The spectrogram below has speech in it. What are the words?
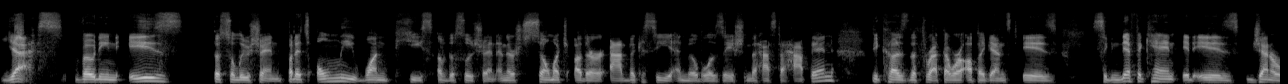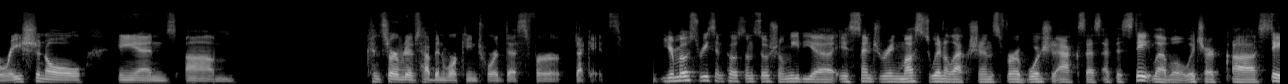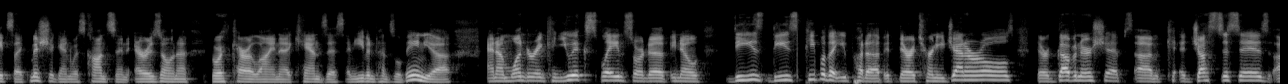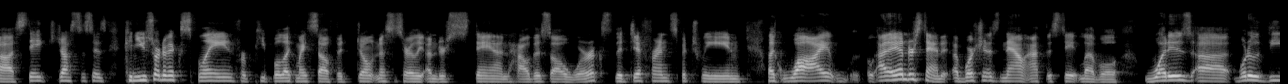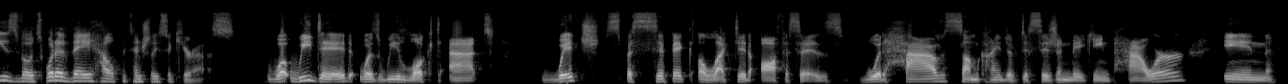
yes, voting is the solution, but it's only one piece of the solution. And there's so much other advocacy and mobilization that has to happen because the threat that we're up against is significant, it is generational, and um, conservatives have been working toward this for decades. Your most recent post on social media is centering must win elections for abortion access at the state level, which are uh, states like Michigan, Wisconsin, Arizona, North Carolina, Kansas, and even Pennsylvania. And I'm wondering, can you explain sort of, you know, these these people that you put up, they're attorney generals, they're governorships, um, justices, uh, state justices. Can you sort of explain for people like myself that don't necessarily understand how this all works, the difference between like why I understand it, abortion is now at the state level. What is uh what do these votes, what do they help potentially secure us? What we did was we looked at which specific elected offices would have some kind of decision making power in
